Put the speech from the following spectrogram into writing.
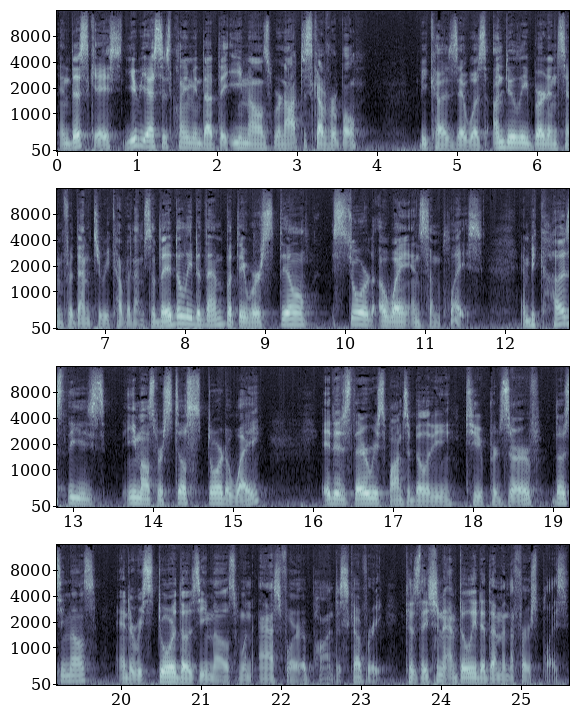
in this case, UBS is claiming that the emails were not discoverable because it was unduly burdensome for them to recover them. So they deleted them, but they were still stored away in some place. And because these emails were still stored away, it is their responsibility to preserve those emails and to restore those emails when asked for upon discovery, because they shouldn't have deleted them in the first place.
